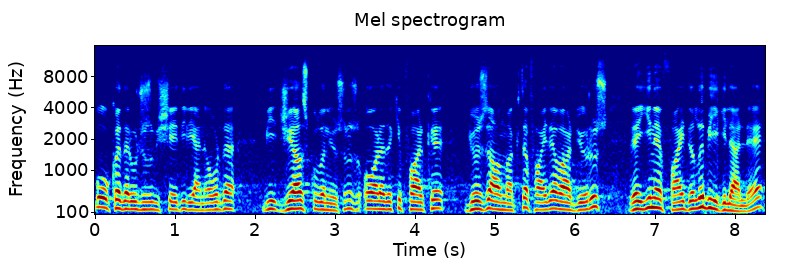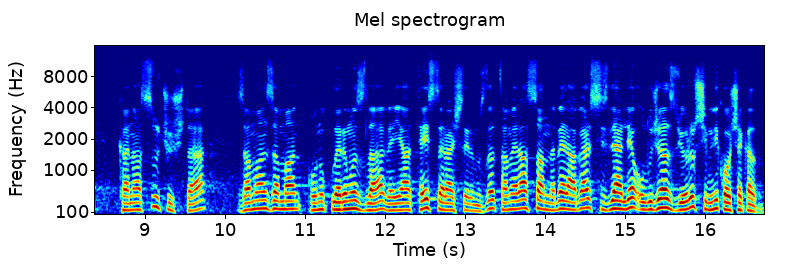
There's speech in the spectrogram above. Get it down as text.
Bu o kadar ucuz bir şey değil. Yani orada bir cihaz kullanıyorsunuz. O aradaki farkı göze almakta fayda var diyoruz ve yine faydalı bilgilerle kanatsız uçuşta zaman zaman konuklarımızla veya test araçlarımızla Tamer Aslan'la beraber sizlerle olacağız diyoruz. Şimdilik hoşçakalın.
